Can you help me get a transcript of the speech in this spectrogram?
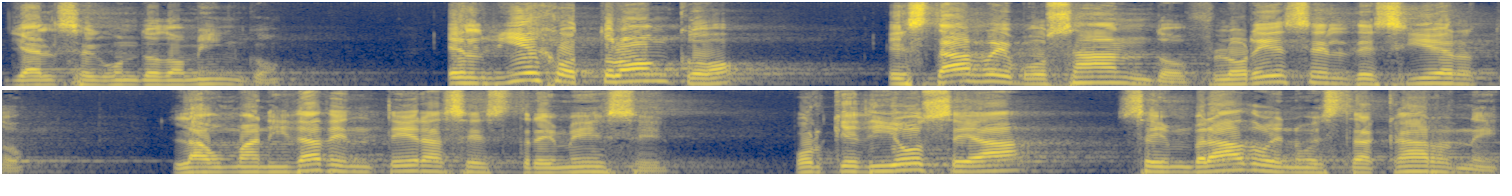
ya el segundo domingo. El viejo tronco está rebosando, florece el desierto, la humanidad entera se estremece, porque Dios se ha sembrado en nuestra carne.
